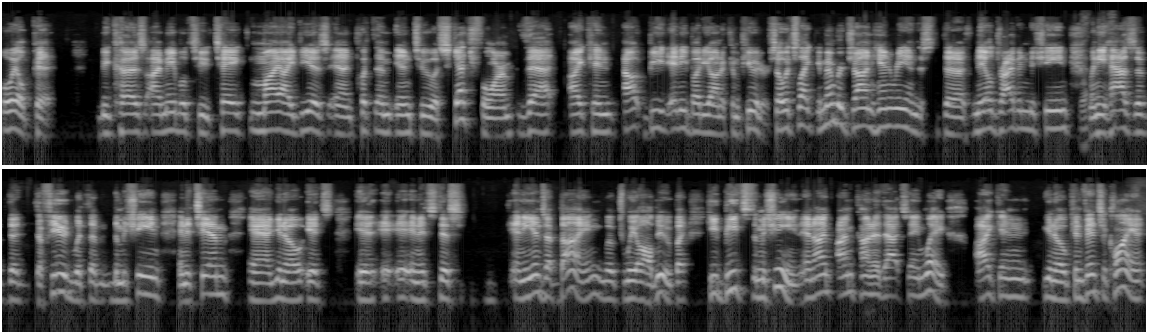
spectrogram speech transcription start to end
oil pit because I'm able to take my ideas and put them into a sketch form that I can outbeat anybody on a computer. So it's like remember John Henry and the, the nail driving machine when he has the, the, the feud with the, the machine and it's him and you know it's it, it, and it's this and he ends up dying, which we all do, but he beats the machine. And I'm I'm kind of that same way. I can, you know, convince a client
